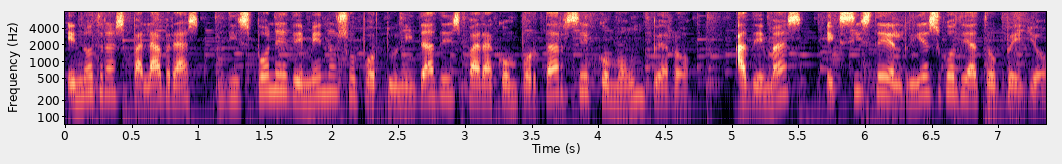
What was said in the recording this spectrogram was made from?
En otras palabras, dispone de menos oportunidades para comportarse como un perro. Además, existe el riesgo de atropello.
